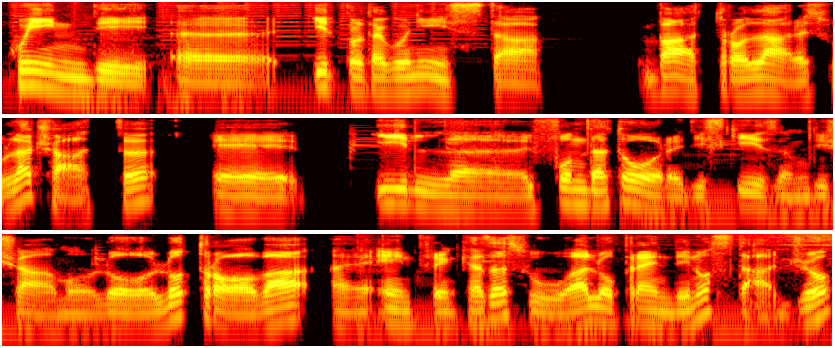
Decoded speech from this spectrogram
Quindi eh, il protagonista va a trollare sulla chat e il, il fondatore di Schism, diciamo, lo, lo trova, eh, entra in casa sua, lo prende in ostaggio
